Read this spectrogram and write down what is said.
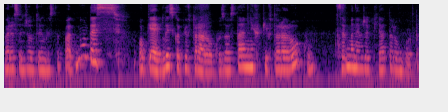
Вересень, жовтень, листопад. Ну, десь Окей, близько півтора року. За останніх півтора року це в мене вже п'ята робота.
